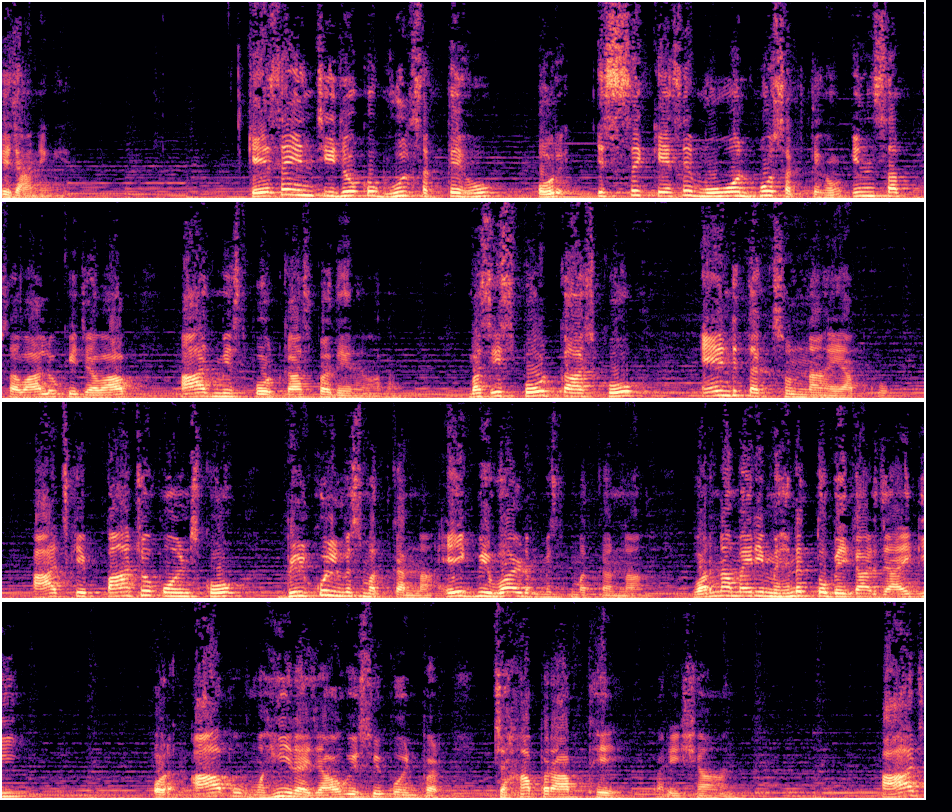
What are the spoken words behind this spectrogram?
ये जानेंगे। कैसे इन चीज़ों को भूल सकते हो और इससे कैसे मूव ऑन हो सकते हो, इन सब सवालों के जवाब आज मैं इस पॉडकास्ट पर देने वाला हूँ। बस इस पॉडकास्ट को एंड तक सुनना है आपको। आज के पाँचों पॉइंट्स को बिल्कुल मिस मत करना, एक भी वर्ड मिस मत करना, वरना मेरी मेहनत तो बेकार जाएगी और आप वहीं रह जाओगे इसी पॉइंट पर, जहाँ पर आप थे परेशान। आज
